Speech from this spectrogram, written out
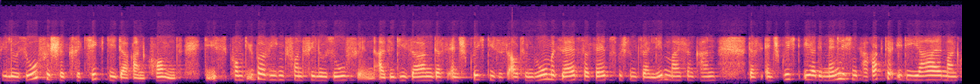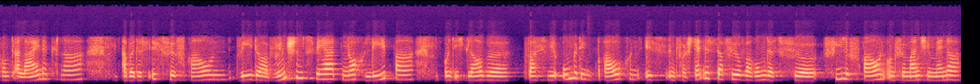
philosophische Kritik, die daran kommt, die ist, kommt überwiegend von Philosophinnen. Also die sagen, das entspricht dieses autonome Selbst, das selbstbestimmt sein Leben meistern kann. Das entspricht eher dem männlichen Charakterideal. Man kommt alleine klar. Aber das ist für Frauen weder wünschenswert noch lebbar. Und ich glaube, was wir unbedingt brauchen, ist ein Verständnis dafür, warum das für viele Frauen und für manche Männer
